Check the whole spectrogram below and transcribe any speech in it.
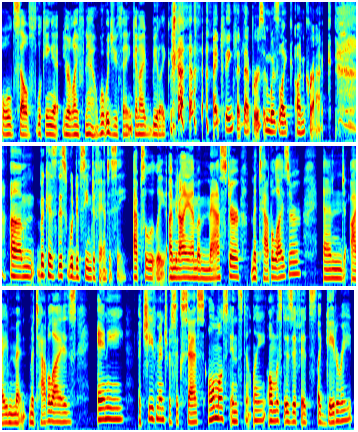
old self looking at your life now. What would you think? And I'd be like, I think that that person was like on crack um, because this would have seemed a fantasy. Absolutely. I mean, I am a master metabolizer and I me- metabolize any achievement or success almost instantly, almost as if it's like Gatorade.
